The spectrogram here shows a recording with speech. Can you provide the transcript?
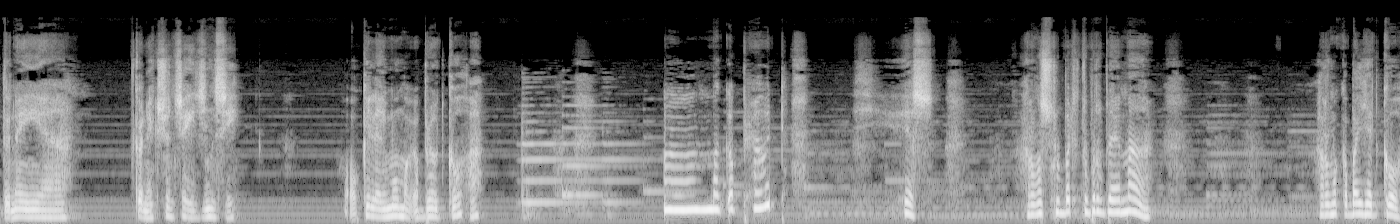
Doon ay ah, connection sa agency. Okay lang mo mag-abroad ko, ha? Mm, mag-abroad? Yes. Harap masulbat ito problema. Harap makabayad ko.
